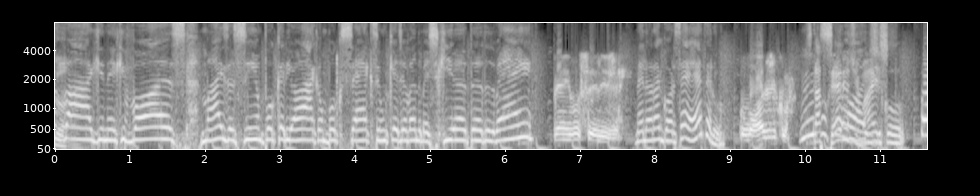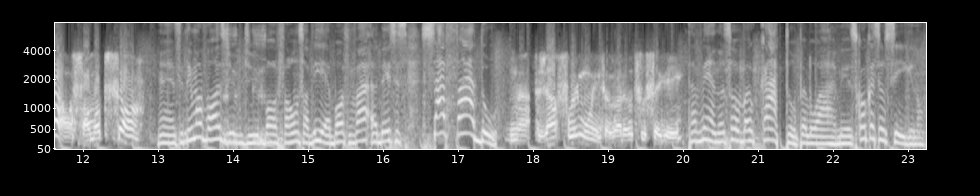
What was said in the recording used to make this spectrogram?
Preto. Wagner, que voz mais assim, um pouco carioca, um pouco sexy, um quê de Evandro Mesquita, tudo bem? Bem, e você, Lígia? Melhor agora. Você é hétero? Lógico. Hum, tá que sério demais? lógico? Não, só uma opção. É, você tem uma voz de, de bofão, sabia? Bofe va- desses safado. Não, já fui muito, agora eu sosseguei. Tá vendo? Eu sou eu cato pelo ar mesmo. Qual que é seu signo?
